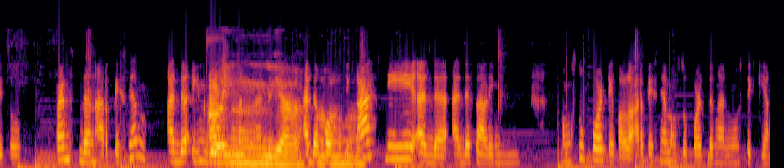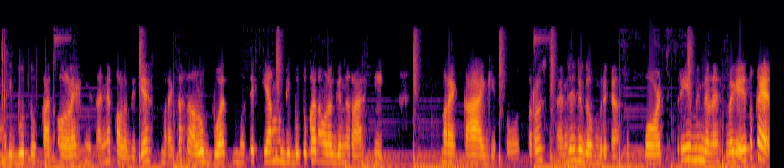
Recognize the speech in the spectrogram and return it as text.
gitu fans dan artisnya ada engagement saling, ada, ya. ada komunikasi uh-huh. ada ada saling mengsupport ya kalau artisnya mengsupport dengan musik yang dibutuhkan oleh misalnya kalau BTS mereka selalu buat musik yang dibutuhkan oleh generasi mereka gitu terus fansnya juga memberikan support streaming dan lain sebagainya itu kayak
